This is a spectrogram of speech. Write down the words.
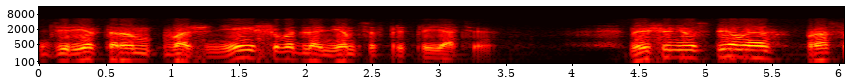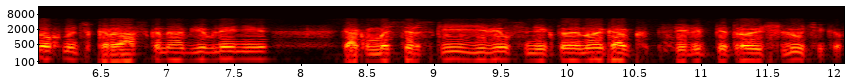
директором важнейшего для немцев предприятия. Но еще не успела просохнуть краска на объявлении, как в мастерские явился никто иной, как Филипп Петрович Лютиков.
